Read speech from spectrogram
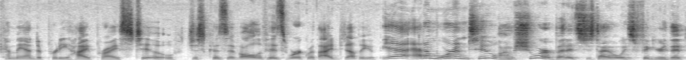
command a pretty high price too, just because of all of his work with IDW. Yeah, Adam Warren too, I'm sure. But it's just I always figured that,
